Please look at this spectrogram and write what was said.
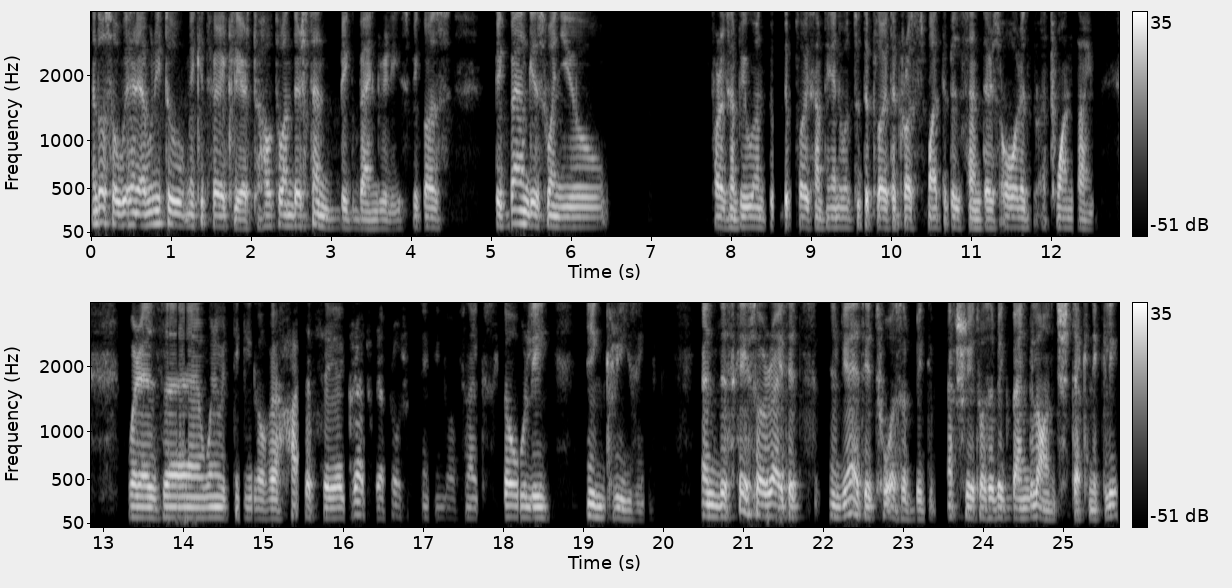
and also we have, we need to make it very clear to how to understand Big Bang release because Big Bang is when you, for example, you want to deploy something and you want to deploy it across multiple centers all at, at one time. Whereas uh, when we're thinking of a let's say a gradual approach, we're thinking of like slowly increasing in this case, all right, it's in reality it was a big actually it was a big bang launch technically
